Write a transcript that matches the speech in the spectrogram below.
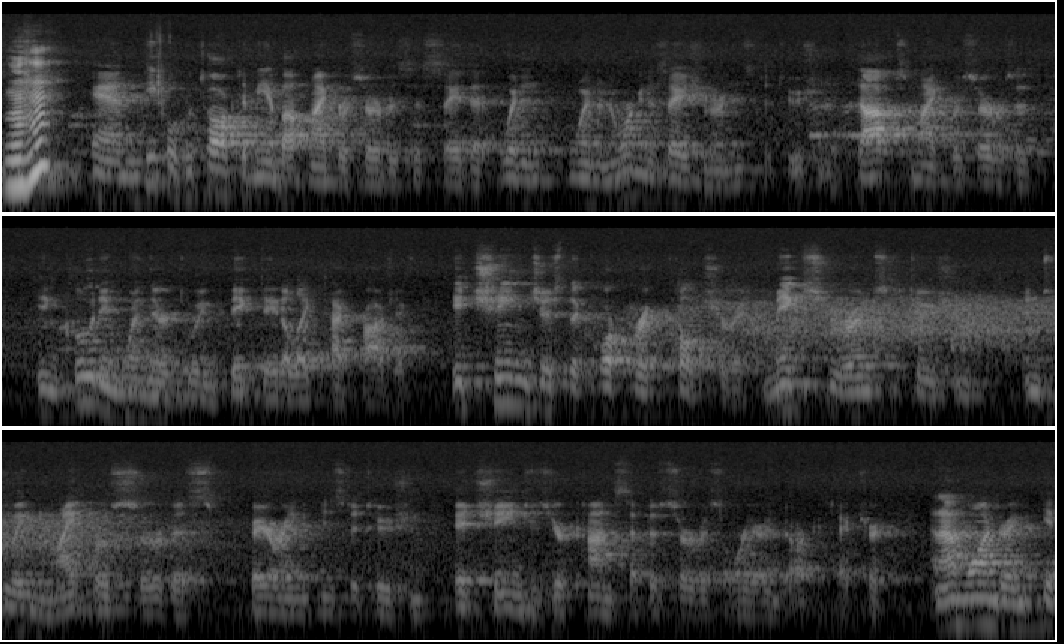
microservices. Mm-hmm. And people who talk to me about microservices say that when, when an organization or an institution adopts microservices, including when they're doing big data lake type projects, it changes the corporate culture. It makes your institution into a microservice bearing institution it changes your concept of service-oriented architecture. And I'm wondering if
